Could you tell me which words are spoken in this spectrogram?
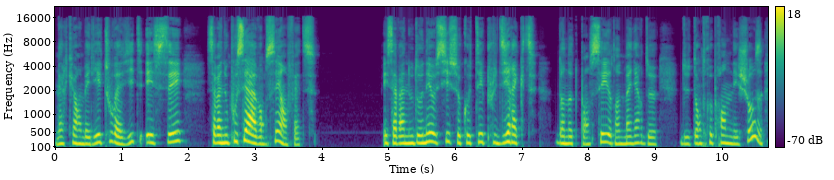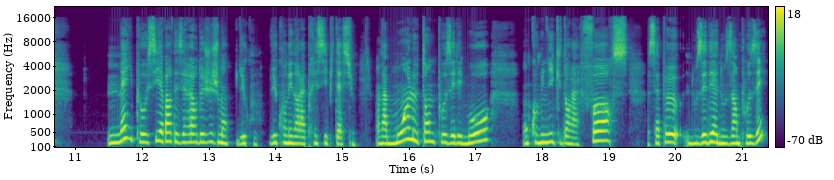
Mercure en bélier, tout va vite et c'est ça va nous pousser à avancer en fait. Et ça va nous donner aussi ce côté plus direct dans notre pensée, dans notre manière de d'entreprendre les choses. Mais il peut aussi y avoir des erreurs de jugement, du coup, vu qu'on est dans la précipitation. On a moins le temps de poser les mots, on communique dans la force, ça peut nous aider à nous imposer,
